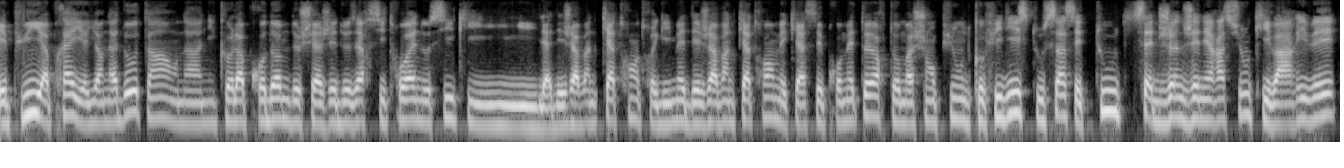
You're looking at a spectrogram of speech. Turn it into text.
Et puis après, il y, en a d'autres. Hein. On a Nicolas Prodhomme de chez AG2R Citroën aussi, qui il a déjà 24 ans, entre guillemets, déjà 24 ans, mais qui est assez prometteur. Thomas Champion de Cofidis, tout ça, c'est toute cette jeune génération qui va arriver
